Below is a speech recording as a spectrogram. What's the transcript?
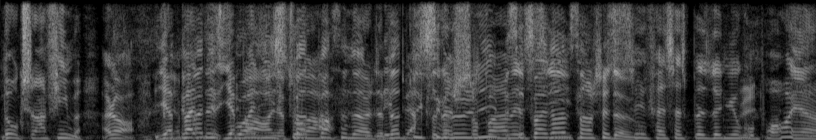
Donc c'est un film. Alors, il n'y a, pas de- il y a pas d'histoire, il y a pas de d'histoire. personnage, il y a Les pas de personnages sont psychologie, mais c'est pas grave, c'est un chef-d'œuvre. C'est face à ce place de nuit, on Mais- comprend rien.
